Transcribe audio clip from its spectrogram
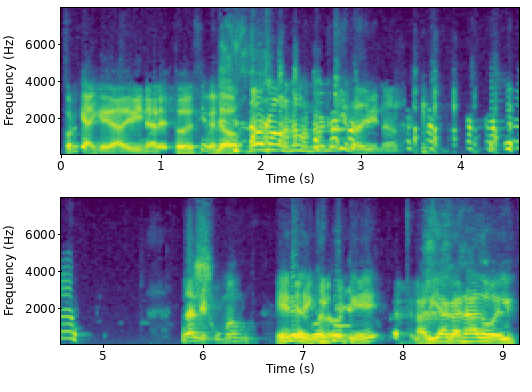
¿Por qué hay que adivinar esto? Decímelo. No, no, no, no lo quiero adivinar. Dale. Era el equipo que había ganado el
